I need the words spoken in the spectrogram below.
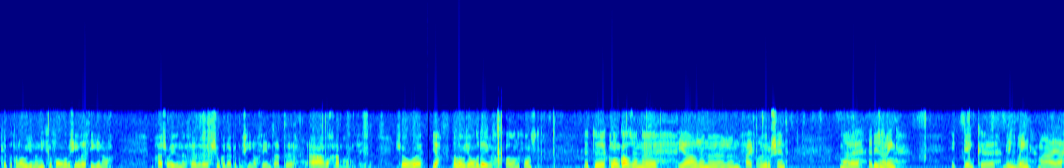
Ik heb het horloge nog niet gevonden. Misschien ligt hij hier nog. Ik ga zo even eh, verder eh, zoeken dat ik het misschien nog vind. Dat, uh, ah, wat grappig om te vinden. Zo, uh, ja, horloge onderdelen. Nou, volgende vondst. Het uh, klonk als een, ja, als een, als een 50 eurocent. Maar het is een ring. Ik denk bling bling. Maar ja,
